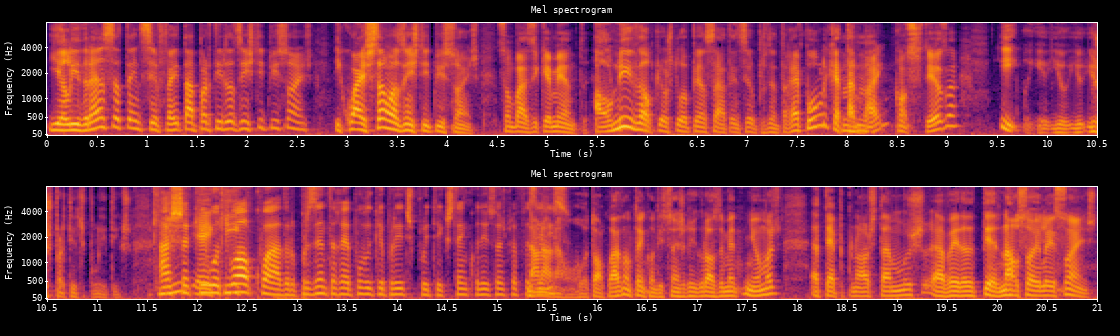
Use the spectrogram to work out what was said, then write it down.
E a liderança tem de ser feita a partir das instituições. E quais são as instituições? São basicamente, ao nível que eu estou a pensar, tem de ser o Presidente da República, uhum. também, com certeza, e, e, e, os partidos políticos. Que Acha que é o atual que... quadro, Presidente da República e partidos políticos, tem condições para fazer não, não, isso? Não, não. O atual quadro não tem condições rigorosamente nenhumas, até porque nós estamos à beira de ter não só eleições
